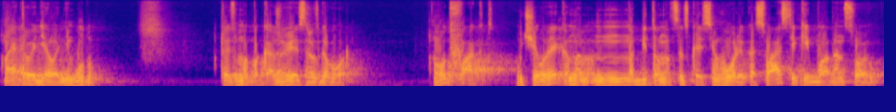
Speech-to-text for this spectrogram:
А этого делать не буду. То есть мы покажем весь разговор. Вот факт. У человека на- набита нацистская символика, свастики и blood and soil.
